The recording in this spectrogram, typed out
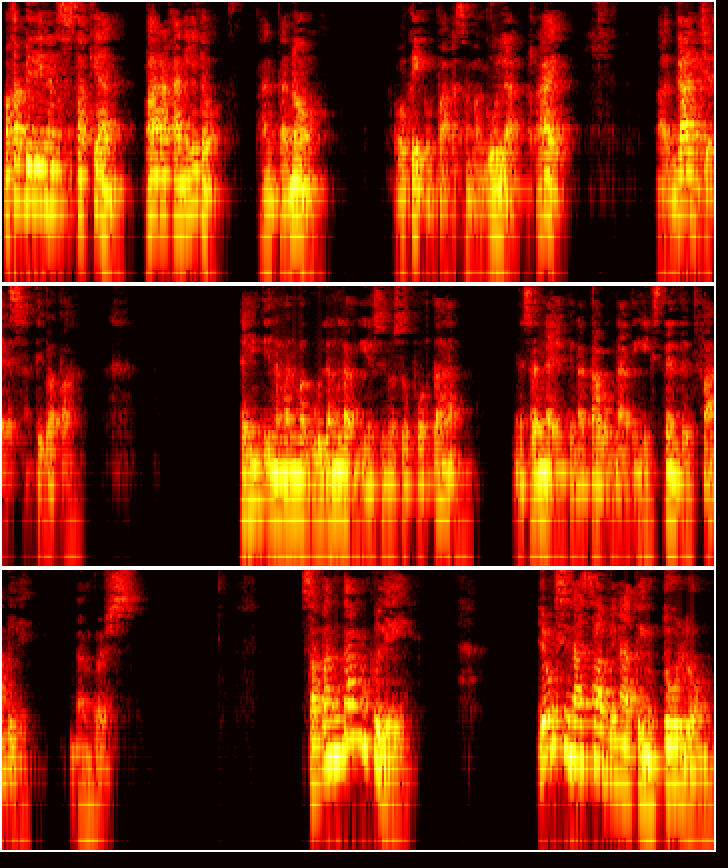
makabili ng sasakyan para kanino? Ang tanong. Okay, kung para sa magulang. Right. Ah, gadgets, di ba pa? Eh, hindi naman magulang lang yung sinusuportahan. Minsan nga, yung tinatawag nating extended family members. Sa bandang huli, yung sinasabi nating tulong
